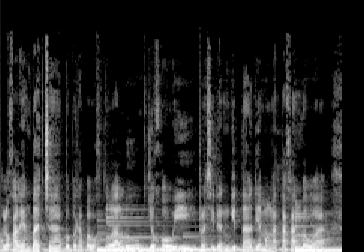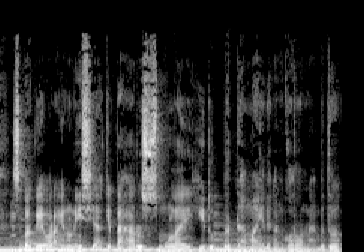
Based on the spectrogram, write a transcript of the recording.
Kalau kalian baca beberapa waktu lalu, Jokowi, presiden kita, dia mengatakan bahwa sebagai orang Indonesia kita harus mulai hidup berdamai dengan corona. Betul?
